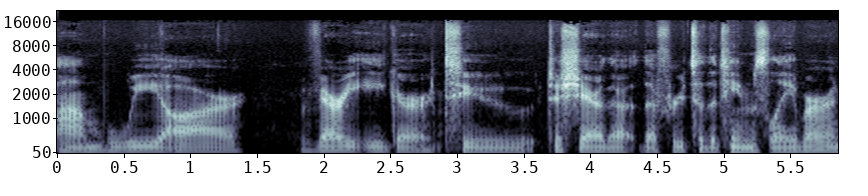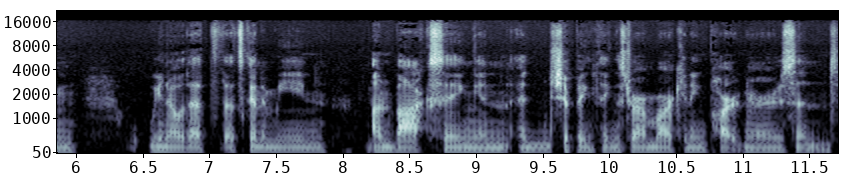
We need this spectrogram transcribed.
um we are very eager to to share the the fruits of the team's labor and we know that that's going to mean unboxing and and shipping things to our marketing partners and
